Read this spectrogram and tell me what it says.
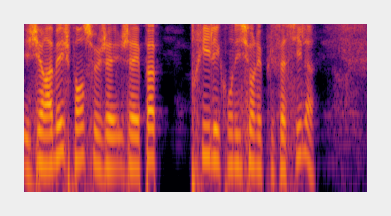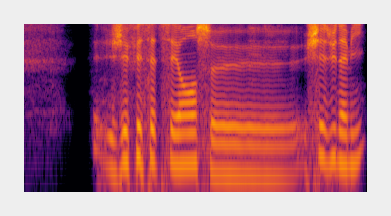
J'ai ramé, je pense que j'avais pas pris les conditions les plus faciles. J'ai fait cette séance euh, chez une amie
